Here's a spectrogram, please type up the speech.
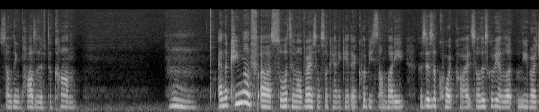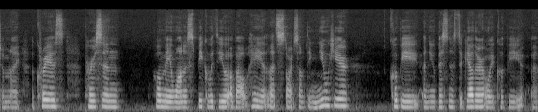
something positive to come. Hmm. And the King of uh, Swords in reverse also can indicate there could be somebody, because this is a court card, so this could be a Libra, Gemini, Aquarius person who may want to speak with you about, hey, let's start something new here. Could be a new business together, or it could be a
